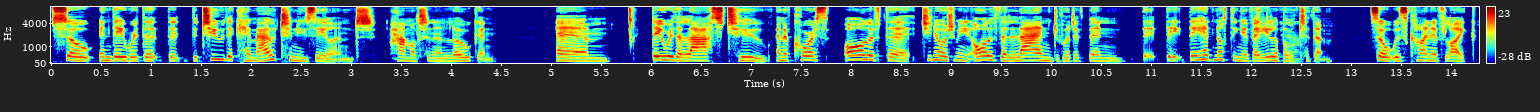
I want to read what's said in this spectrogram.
So, and they were the, the, the two that came out to New Zealand, Hamilton and Logan. Um, they were the last two. And of course, all of the, do you know what I mean? All of the land would have been, they, they had nothing available yeah. to them. So it was kind of like,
